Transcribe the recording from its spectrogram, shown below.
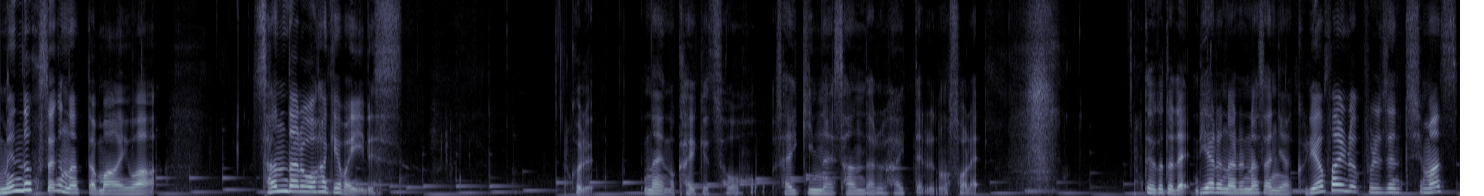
めんどくさくなった場合はサンダルを履けばいいです。これ苗の解決方法。最近苗サンダル履いてるのそれ。ということでリアルなルナさんにはクリアファイルプレゼントします。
